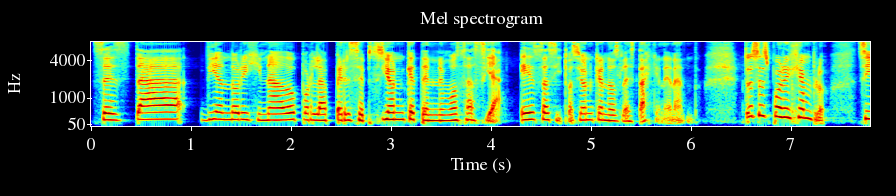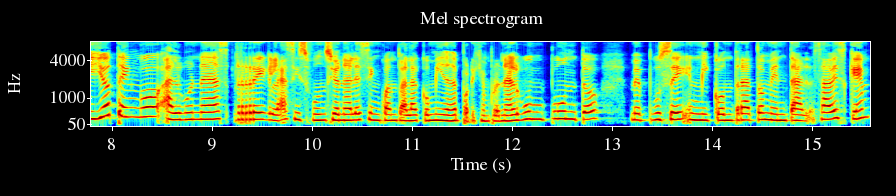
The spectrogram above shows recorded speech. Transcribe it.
se está viendo originado por la percepción que tenemos hacia esa situación que nos la está generando. Entonces, por ejemplo, si yo tengo algunas reglas disfuncionales en cuanto a la comida, por ejemplo, en algún punto me puse en mi contrato mental, ¿sabes qué?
